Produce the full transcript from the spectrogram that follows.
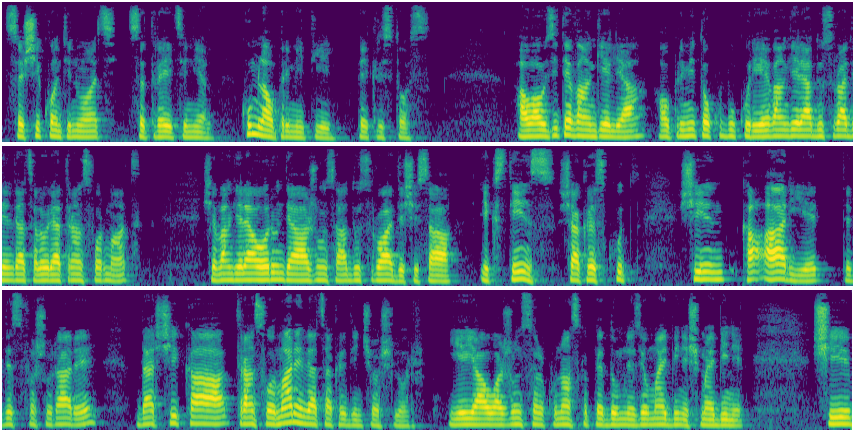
să și continuați să trăiți în El. Cum l-au primit ei pe Hristos? Au auzit Evanghelia, au primit-o cu bucurie, Evanghelia a adus roade în viața lor, i-a transformat și Evanghelia oriunde a ajuns a adus roade și s-a extins și a crescut și în, ca arie de desfășurare, dar și ca transformare în viața credincioșilor. Ei au ajuns să-L cunoască pe Dumnezeu mai bine și mai bine. Și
